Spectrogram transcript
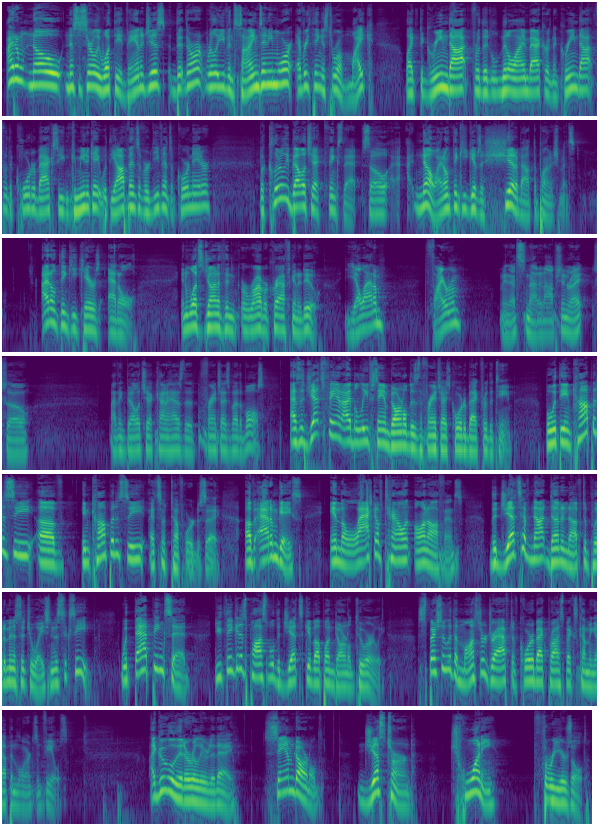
I don't know necessarily what the advantage is. There aren't really even signs anymore. Everything is through a mic, like the green dot for the middle linebacker and the green dot for the quarterback, so you can communicate with the offensive or defensive coordinator. But clearly, Belichick thinks that. So, no, I don't think he gives a shit about the punishments. I don't think he cares at all. And what's Jonathan or Robert Kraft going to do? Yell at him? Fire him? I mean, that's not an option, right? So, I think Belichick kind of has the franchise by the balls. As a Jets fan, I believe Sam Darnold is the franchise quarterback for the team. But with the incompetency of incompetency, that's a tough word to say, of Adam Gase and the lack of talent on offense, the Jets have not done enough to put him in a situation to succeed. With that being said, do you think it is possible the Jets give up on Darnold too early, especially with a monster draft of quarterback prospects coming up in Lawrence and Fields? I Googled it earlier today. Sam Darnold just turned 23 years old.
